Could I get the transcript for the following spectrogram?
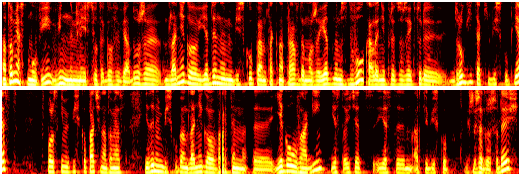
Natomiast mówi w innym miejscu tego wywiadu, że dla niego jedynym biskupem, tak naprawdę może jednym z dwóch, ale nie precyzuje, który drugi taki biskup jest w polskim episkopacie, natomiast jedynym biskupem dla niego wartym y, jego uwagi jest ojciec, jest y, arcybiskup Grzegorz Ryś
